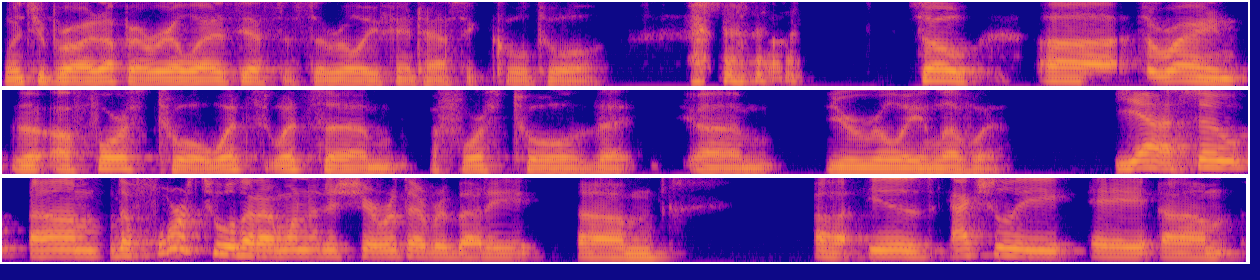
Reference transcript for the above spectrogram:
once you brought it up, I realized yes, it's a really fantastic, cool tool. so, uh, so Ryan, a fourth tool. What's what's um, a fourth tool that um, you're really in love with? Yeah. So um, the fourth tool that I wanted to share with everybody um, uh, is actually a um,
